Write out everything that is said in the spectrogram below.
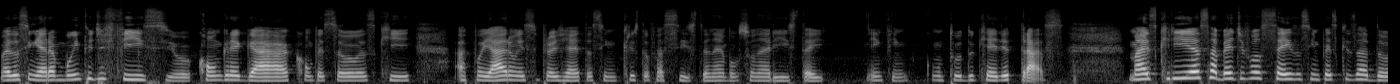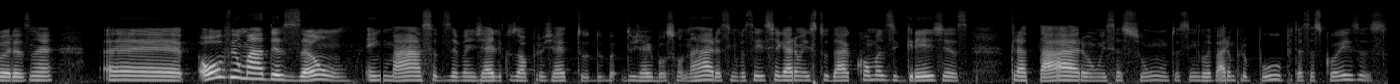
Mas assim, era muito difícil congregar com pessoas que apoiaram esse projeto assim cristofascista, né, bolsonarista e enfim, com tudo que ele traz. Mas queria saber de vocês, assim, pesquisadoras, né? É, houve uma adesão em massa dos evangélicos ao projeto do, do Jair Bolsonaro? Assim, vocês chegaram a estudar como as igrejas trataram esse assunto, assim, levaram para o púlpito essas coisas?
